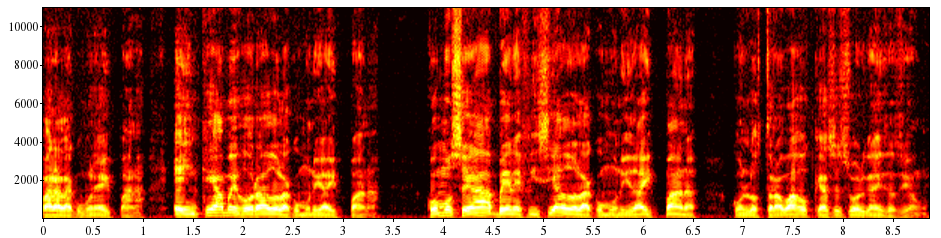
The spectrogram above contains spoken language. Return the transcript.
para la comunidad hispana. ¿En qué ha mejorado la comunidad hispana? ¿Cómo se ha beneficiado la comunidad hispana con los trabajos que hace su organización?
